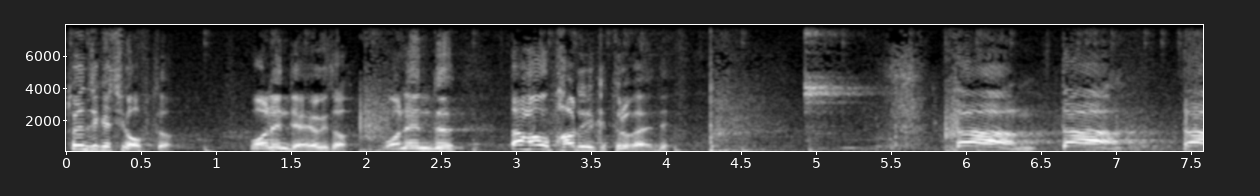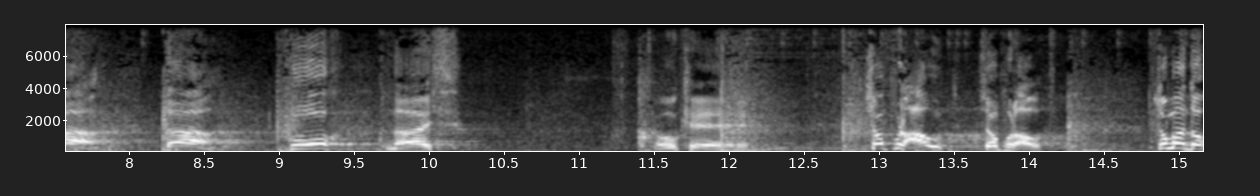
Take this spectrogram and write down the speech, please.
two hands catch가 없어. one hand야, 여기서. one hand 땅하고 바로 이렇게 들어가야 돼. 땅, 땅, 땅, 땅, 꾹. Nice. 오케이. Shuffle out, shuffle out. 좀만 더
